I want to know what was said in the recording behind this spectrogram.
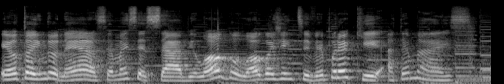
Eu tô indo nessa, mas você sabe, logo logo a gente se vê por aqui. Até mais!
